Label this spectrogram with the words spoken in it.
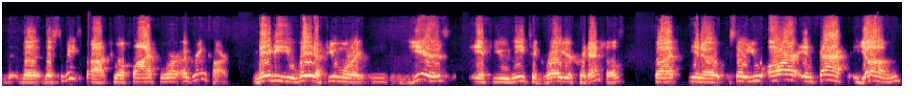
the the sweet spot to apply for a green card. Maybe you wait a few more years if you need to grow your credentials but you know so you are in fact young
